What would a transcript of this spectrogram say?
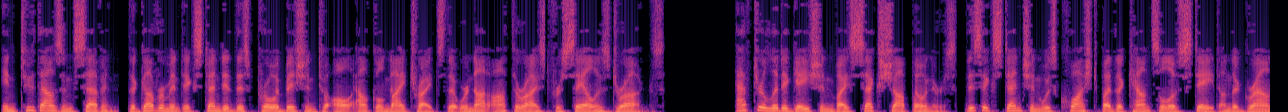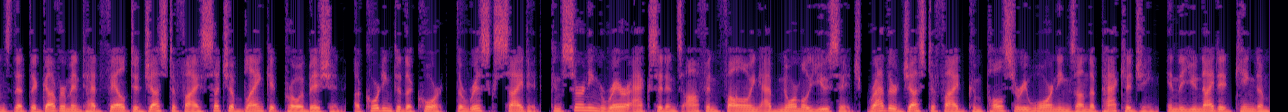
In 2007, the government extended this prohibition to all alkyl nitrites that were not authorized for sale as drugs. After litigation by sex shop owners, this extension was quashed by the Council of State on the grounds that the government had failed to justify such a blanket prohibition. According to the court, the risks cited, concerning rare accidents often following abnormal usage, rather justified compulsory warnings on the packaging. In the United Kingdom,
